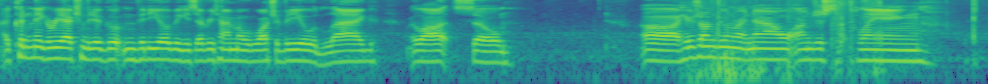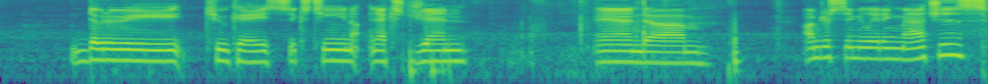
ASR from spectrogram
I couldn't make a reaction video go video because every time I would watch a video it would lag a lot. So uh, here's what I'm doing right now. I'm just playing WWE 2K16 Next Gen. And um, I'm just simulating matches.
